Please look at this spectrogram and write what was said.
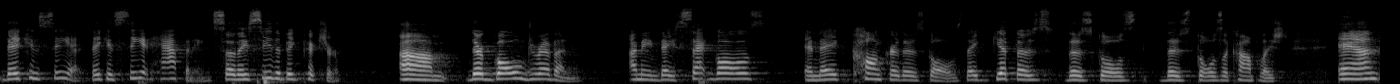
They can see it. They can see it happening. So they see the big picture. Um, they're goal driven. I mean, they set goals and they conquer those goals. They get those, those goals those goals accomplished. And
